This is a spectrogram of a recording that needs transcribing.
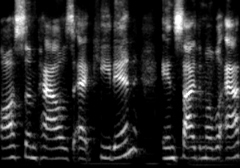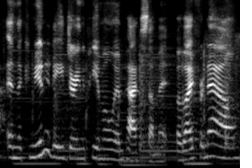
awesome pals at Keyed In inside the mobile app and the community during the PMO Impact Summit. Bye bye for now.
